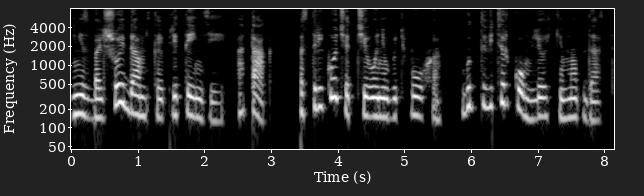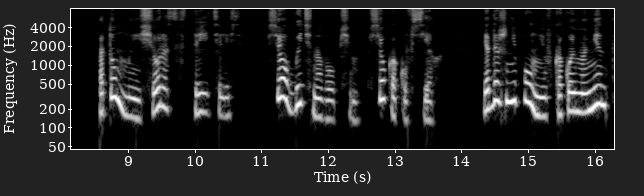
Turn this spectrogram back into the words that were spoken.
И не с большой дамской претензией, а так, пострекочет чего-нибудь в ухо, будто ветерком легким обдаст. Потом мы еще раз встретились. Все обычно, в общем, все как у всех. Я даже не помню, в какой момент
